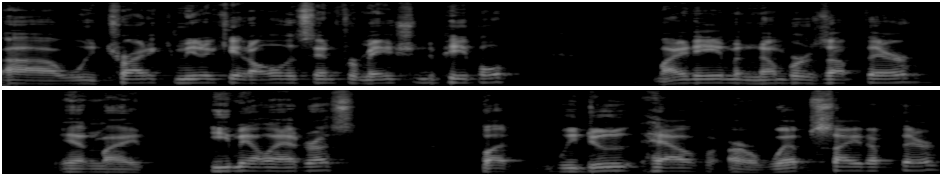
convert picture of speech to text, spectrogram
uh, we try to communicate all this information to people. My name and number is up there and my email address, but we do have our website up there.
